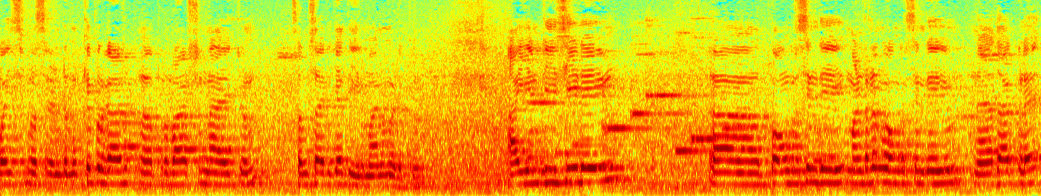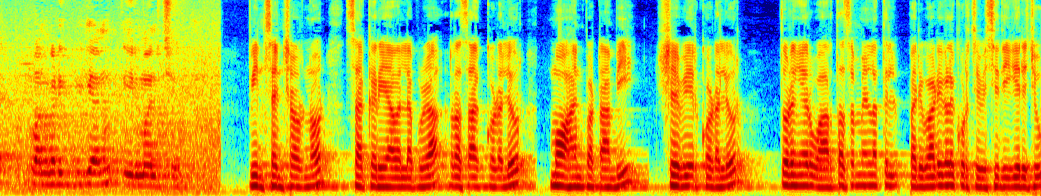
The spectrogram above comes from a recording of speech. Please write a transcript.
vice president മുഖ്യപ്രകാ പ്രഭാഷകനായിട്ടും സംസാരിക്കാൻ തീരുമാനമെടുത്തു. ഐ എൻ ടി സിയുടെയും കോൺഗ്രസിന്റെയും മണ്ഡലം കോൺഗ്രസിന്റെയും നേതാക്കളെ പങ്കെടുപ്പിക്കാനും തീരുമാനിച്ചു. വിൻസെന്റ് ഷൊർണൂർ സക്കറിയ വല്ലപ്പുഴ റസാഖ് കൊടലൂർ മോഹൻ പട്ടാമ്പി ഷബീർ കൊടലൂർ തുടങ്ങിയവർ വാർത്താ സമ്മേളനത്തിൽ പരിപാടികളെക്കുറിച്ച് വിശദീകരിച്ചു.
